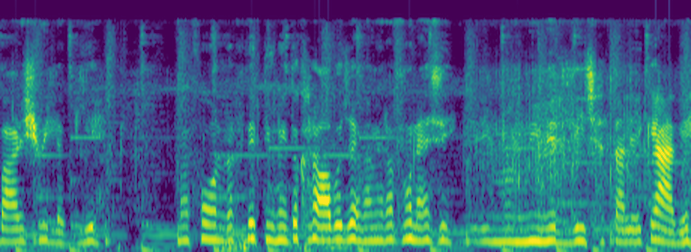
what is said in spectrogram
बारिश भी लगी है। मैं फ़ोन रख देती हूँ, नहीं तो ख़राब हो जाएगा मेरा फ़ोन ऐसे मेरी मम्मी मेरे लिए छत्ता लेके आ गए।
